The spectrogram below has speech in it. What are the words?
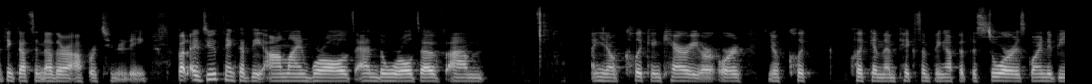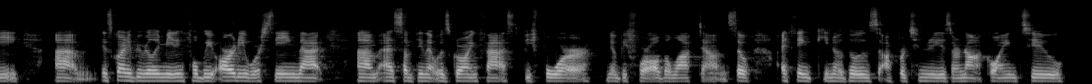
i think that's another opportunity but i do think that the online world and the world of um, you know click and carry or, or you know click click and then pick something up at the store is going to be um, is going to be really meaningful. We already were seeing that um, as something that was growing fast before you know before all the lockdowns. So I think you know those opportunities are not going to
